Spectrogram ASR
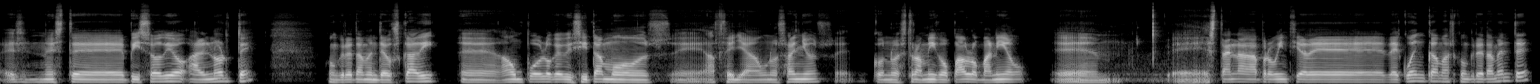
en este episodio al norte, concretamente a Euskadi, eh, a un pueblo que visitamos eh, hace ya unos años eh, con nuestro amigo Pablo Paniego. está en la provincia de, Cuenca, más concretamente,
